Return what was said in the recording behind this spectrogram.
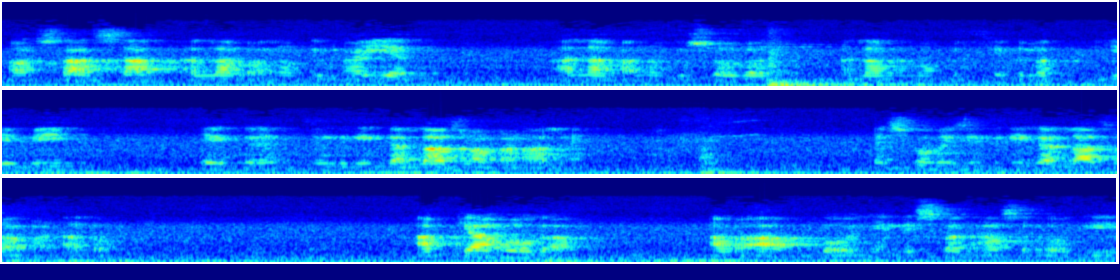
اور ساتھ ساتھ اللہ والوں کی معیت، اللہ والوں کی صحبت، اللہ والوں کی خدمت، یہ بھی ایک زندگی کا لازمہ بنا لیں۔ اس کو بھی زندگی کا لازمہ بنا لو۔ اب کیا ہوگا؟ اب آپ کو یہ نسبت حاصل ہوگی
